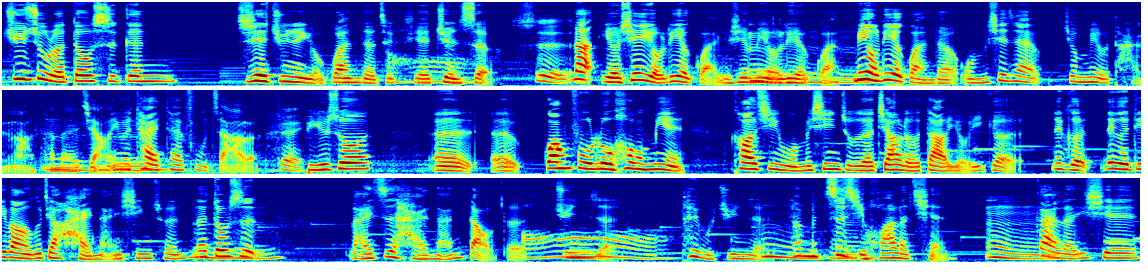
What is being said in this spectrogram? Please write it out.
居住了都是跟职业军人有关的这些眷舍。哦、是，那有些有列管，有些没有列管。没有列管的，我们现在就没有谈了。坦白讲，因为太太复杂了。对，比如说，呃呃，光复路后面靠近我们新竹的交流道有一个。那个那个地方有个叫海南新村，那都是来自海南岛的军人，哦、退伍军人，嗯、他们自己花了钱，嗯，盖了一些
